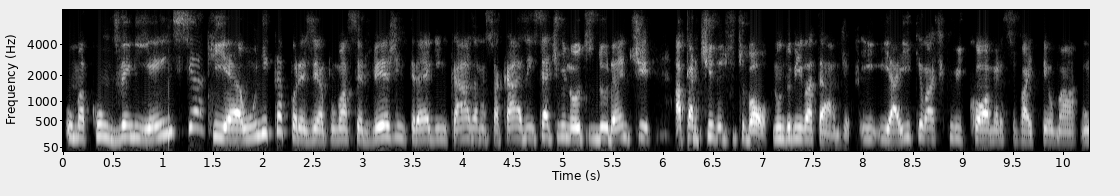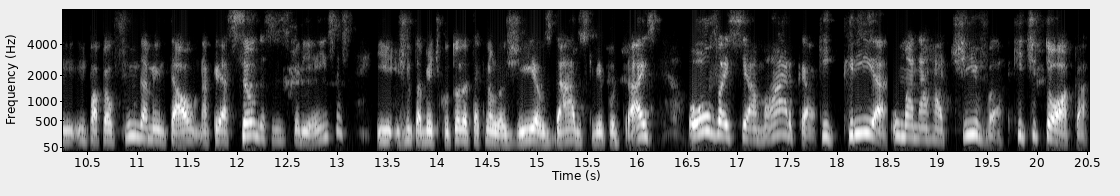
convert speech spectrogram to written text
uma conveniência que é única, por exemplo, uma cerveja entregue em casa, na sua casa, em sete minutos durante a partida de futebol, num domingo à tarde. E, e aí que eu acho que o e-commerce vai ter uma, um, um, papel fundamental na criação dessas experiências, e juntamente com toda a tecnologia, os dados que vem por trás, ou vai ser a marca que cria uma narrativa que te toca.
